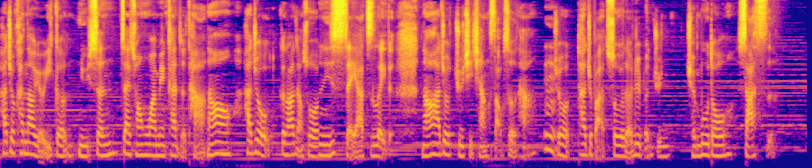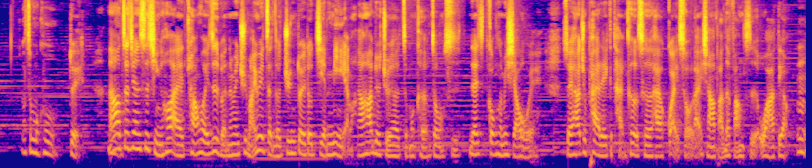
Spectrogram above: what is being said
他就看到有一个女生在窗户外面看着他。然后他就跟他讲说：“你是谁啊？”之类的。然后他就举起枪扫射他，就他就把所有的日本军全部都杀死了。啊，这么酷？对。然后这件事情后来传回日本那边去嘛，因为整个军队都歼灭嘛，然后他们就觉得怎么可能这种事你在攻上面销毁，所以他就派了一个坦克车还有怪兽来，想要把那房子挖掉。嗯，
